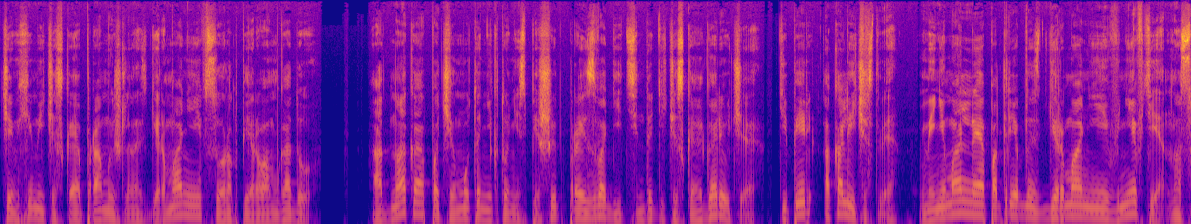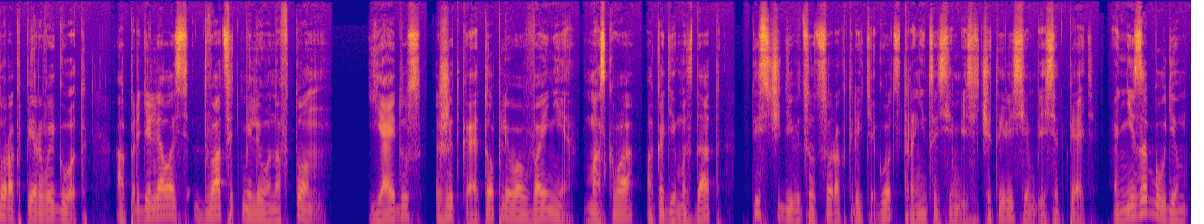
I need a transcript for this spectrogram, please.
чем химическая промышленность Германии в 1941 году. Однако почему-то никто не спешит производить синтетическое горючее. Теперь о количестве. Минимальная потребность Германии в нефти на 41 год определялась 20 миллионов тонн. Яйдус – жидкое топливо в войне. Москва, Академиздат, 1943 год, страница 74-75. Не забудем,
